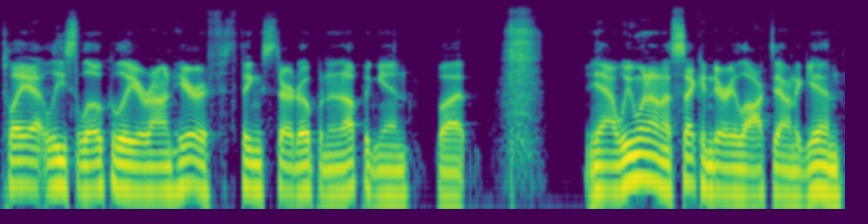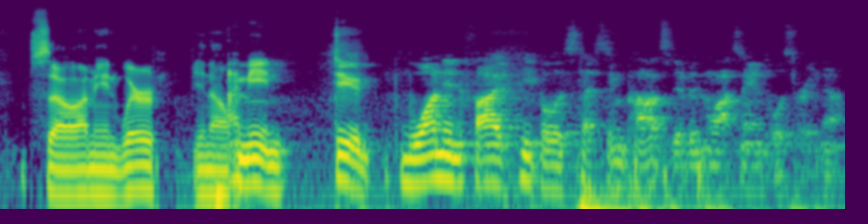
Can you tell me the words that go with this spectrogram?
play at least locally around here if things start opening up again. But yeah, we went on a secondary lockdown again. So I mean, we're you know, I mean, dude, one in five people is testing positive in Los Angeles right now.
